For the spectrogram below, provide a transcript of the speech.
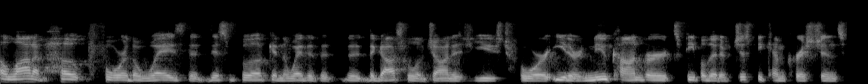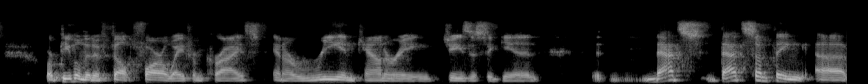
a lot of hope for the ways that this book and the way that the, the, the Gospel of John is used for either new converts, people that have just become Christians, or people that have felt far away from Christ and are re-encountering Jesus again. That's that's something uh,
